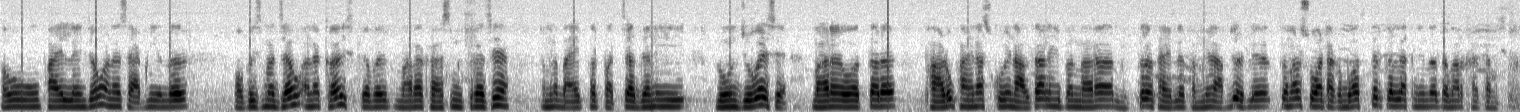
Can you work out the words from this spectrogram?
હવે હું ફાઇલ લઈને જાઉં અને સાહેબની અંદર ઓફિસમાં જાઉં અને કહીશ કે ભાઈ મારા ખાસ મિત્ર છે એમને બાઇક પર પચાસ હજારની લોન જોવે છે. મારે અત્યારે ફાળું ફાઇનાન્સ કોઈ નાલતા નહીં પણ મારા મિત્ર થાય એટલે તમને આપજો. એટલે તમારે સો ટકા બોતેર કલાકની અંદર તમારા ખાતામાં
